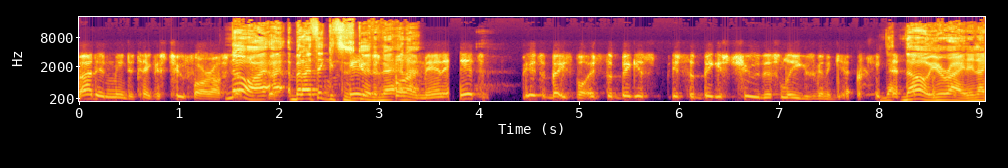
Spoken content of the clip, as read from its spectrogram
I didn't mean to take us too far off. No, I, I, but I think it's as good. And fun, and I, man. It's it's baseball. It's the biggest. It's the biggest chew this league is going to get. Right no, you're right, and I,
